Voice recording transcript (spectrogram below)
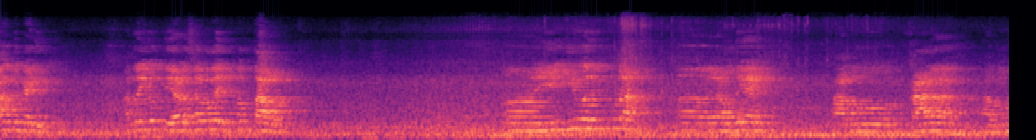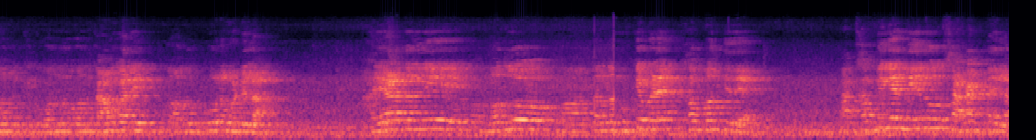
ಆಗಬೇಕಾಗಿತ್ತು. ಆದರೆ ಇವತ್ತು ಎರಡು ಸಾವಿರದ ಇಪ್ಪತ್ತಾರು. ಈವರೆಗೂ ಕೂಡ ಯಾವುದೇ, ಅದು ಕಾರ ಅದು ಒಂದು ಒಂದು ಕಾಮಗಾರಿ ಅದು ಪೂರ್ಣಗೊಂಡಿಲ್ಲ ಹಯಾದಲ್ಲಿ ಮೊದಲು ತನ್ನ ಮುಖ್ಯ ಬೆಳೆ ಕಬ್ಬು ಅಂತಿದೆ ಆ ಕಬ್ಬಿಗೆ ನೀರು ಸಾಕಾಗ್ತಾ ಇಲ್ಲ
